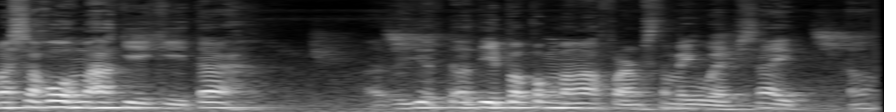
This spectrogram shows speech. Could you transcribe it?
Mas ako makikita. At, at iba pang mga farms na may website. No?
